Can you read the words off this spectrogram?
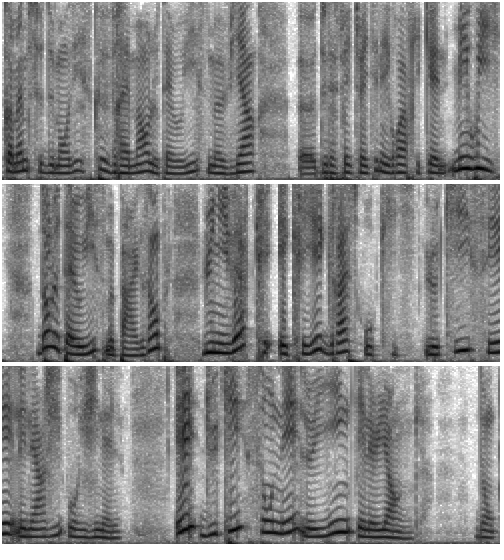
quand même se demander est-ce que vraiment le taoïsme vient euh, de la spiritualité négro-africaine? Mais oui, dans le taoïsme, par exemple, l'univers est créé grâce au ki. Le ki, c'est l'énergie originelle. Et du ki sont nés le yin et le yang. Donc,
